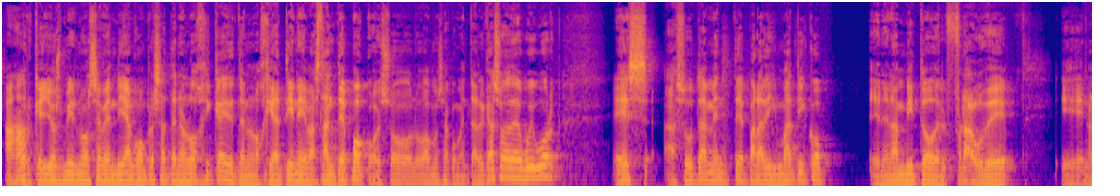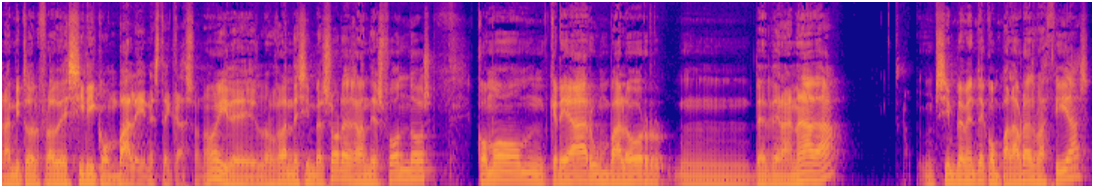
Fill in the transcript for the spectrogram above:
porque ellos mismos se vendían como empresa tecnológica y de tecnología tiene bastante poco, eso lo vamos a comentar. El caso de WeWork es absolutamente paradigmático en el ámbito del fraude, eh, en el ámbito del fraude de Silicon Valley en este caso, ¿no? Y de los grandes inversores, grandes fondos, cómo mm, crear un valor mm, desde la nada, simplemente con palabras vacías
